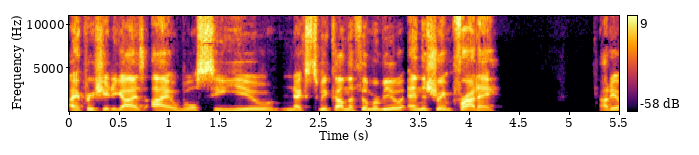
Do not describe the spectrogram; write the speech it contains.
I appreciate you guys. I will see you next week on the film review and the stream Friday. Adios.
